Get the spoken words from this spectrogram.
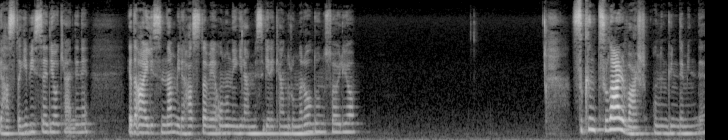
ya hasta gibi hissediyor kendini ya da ailesinden biri hasta ve onun ilgilenmesi gereken durumlar olduğunu söylüyor. Sıkıntılar var onun gündeminde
